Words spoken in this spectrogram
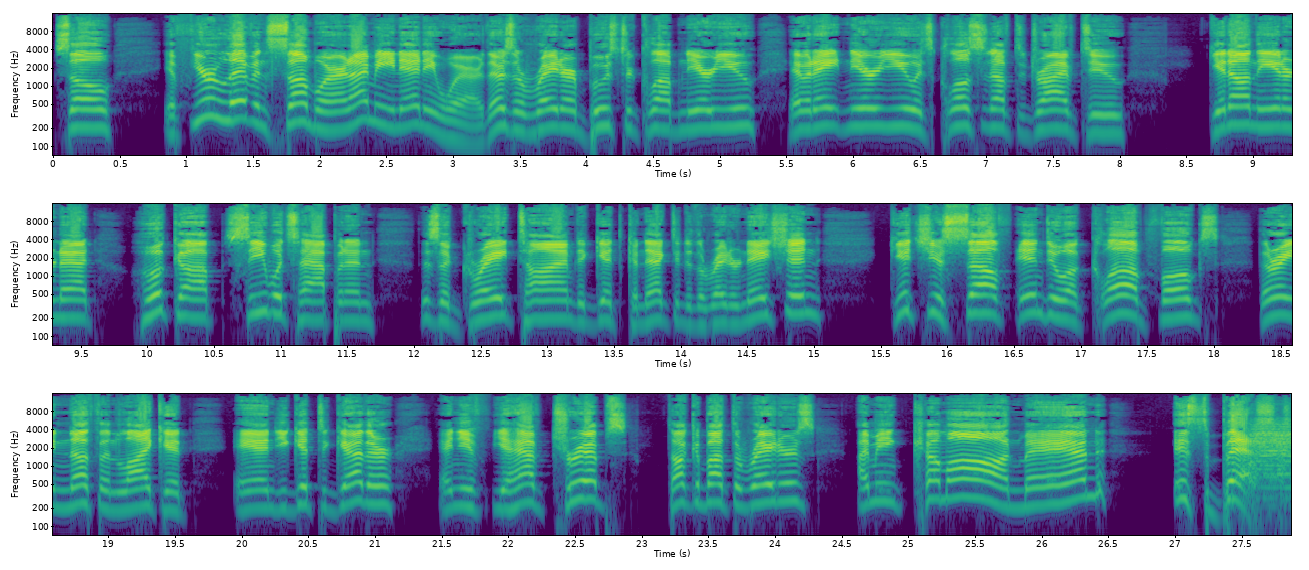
So if you're living somewhere, and I mean anywhere, there's a Raider Booster Club near you. If it ain't near you, it's close enough to drive to. Get on the internet, hook up, see what's happening. This is a great time to get connected to the Raider Nation. Get yourself into a club, folks. There ain't nothing like it. And you get together and you you have trips, talk about the Raiders. I mean, come on, man. It's the best.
